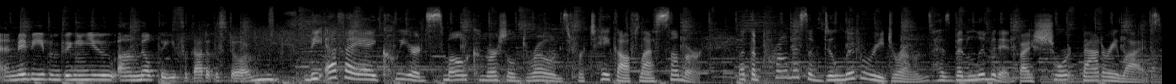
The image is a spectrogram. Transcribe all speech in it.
and maybe even bringing you uh, milk that you forgot at the store. The FAA cleared small commercial drones for takeoff last summer, but the promise of delivery drones has been limited by short battery lives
